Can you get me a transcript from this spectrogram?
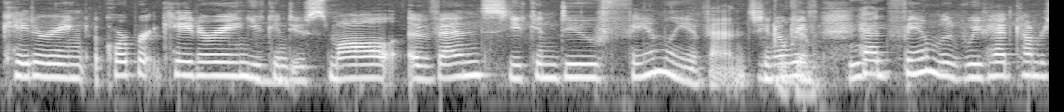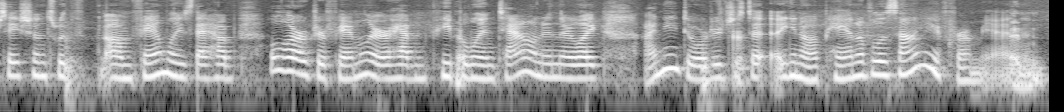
catering, a corporate catering. You can do small events. You can do family events. You know, Okay. we've had family. We've had conversations with um, families that have a larger family or having people in town, and they're like, "I need to order just a you know a pan of lasagna from you," and,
